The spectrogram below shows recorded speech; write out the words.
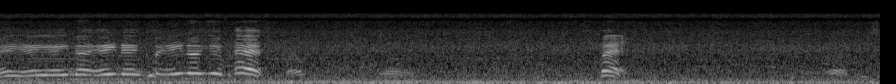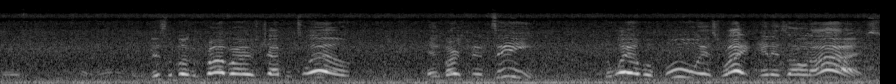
Ain't, ain't, ain't, nothing, ain't, nothing, ain't nothing getting past bro. Fact. This is the book of Proverbs, chapter 12, and verse 15. The way of a fool is right in his own eyes.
